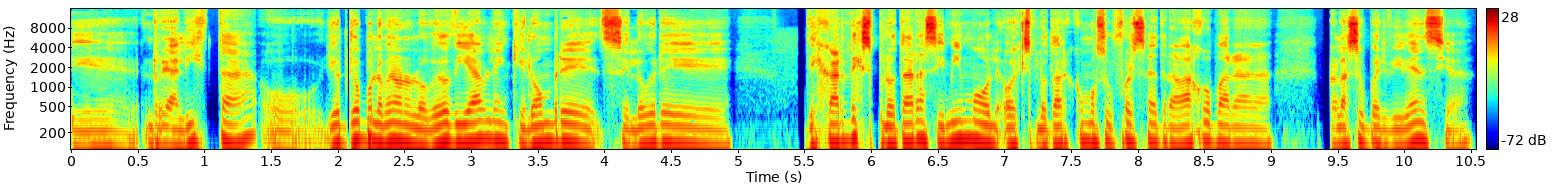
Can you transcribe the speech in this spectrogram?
eh, realista, o yo, yo por lo menos no lo veo viable en que el hombre se logre dejar de explotar a sí mismo o, o explotar como su fuerza de trabajo para, para la supervivencia.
